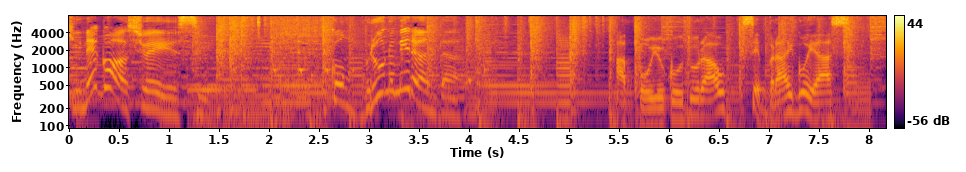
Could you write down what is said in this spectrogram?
Que negócio é esse? Com Bruno Miranda. Apoio Cultural Sebrae Goiás.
